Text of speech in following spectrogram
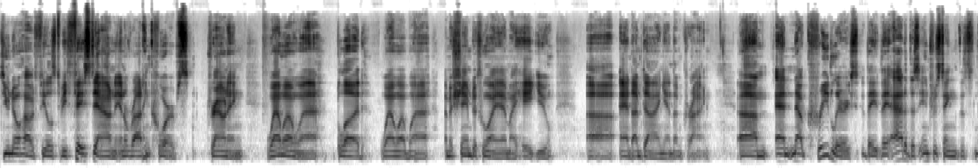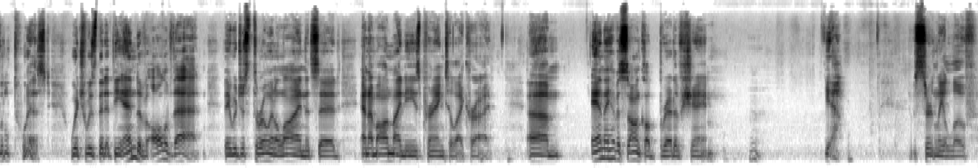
do you know how it feels to be face down in a rotting corpse, drowning, wah wah wah, blood, wah wah wah? I'm ashamed of who I am. I hate you, uh, and I'm dying and I'm crying. Um, and now Creed lyrics, they, they added this interesting, this little twist, which was that at the end of all of that, they would just throw in a line that said, and I'm on my knees praying till I cry. Um, and they have a song called Bread of Shame. Yeah. It was certainly a loaf.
